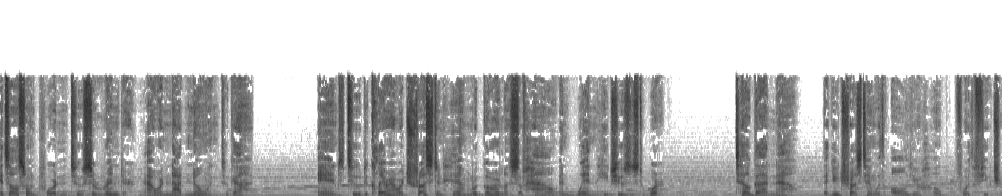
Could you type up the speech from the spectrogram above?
It's also important to surrender our not knowing to God and to declare our trust in Him regardless of how and when He chooses to work. Tell God now that you trust Him with all your hope for the future.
